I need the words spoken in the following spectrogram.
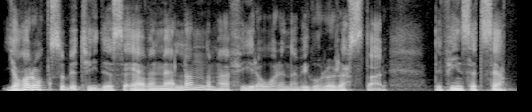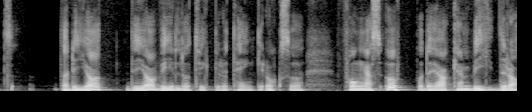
jag har också betydelse även mellan de här fyra åren när vi går och röstar. Det finns ett sätt där det jag, det jag vill och tycker och tänker också fångas upp och där jag kan bidra.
